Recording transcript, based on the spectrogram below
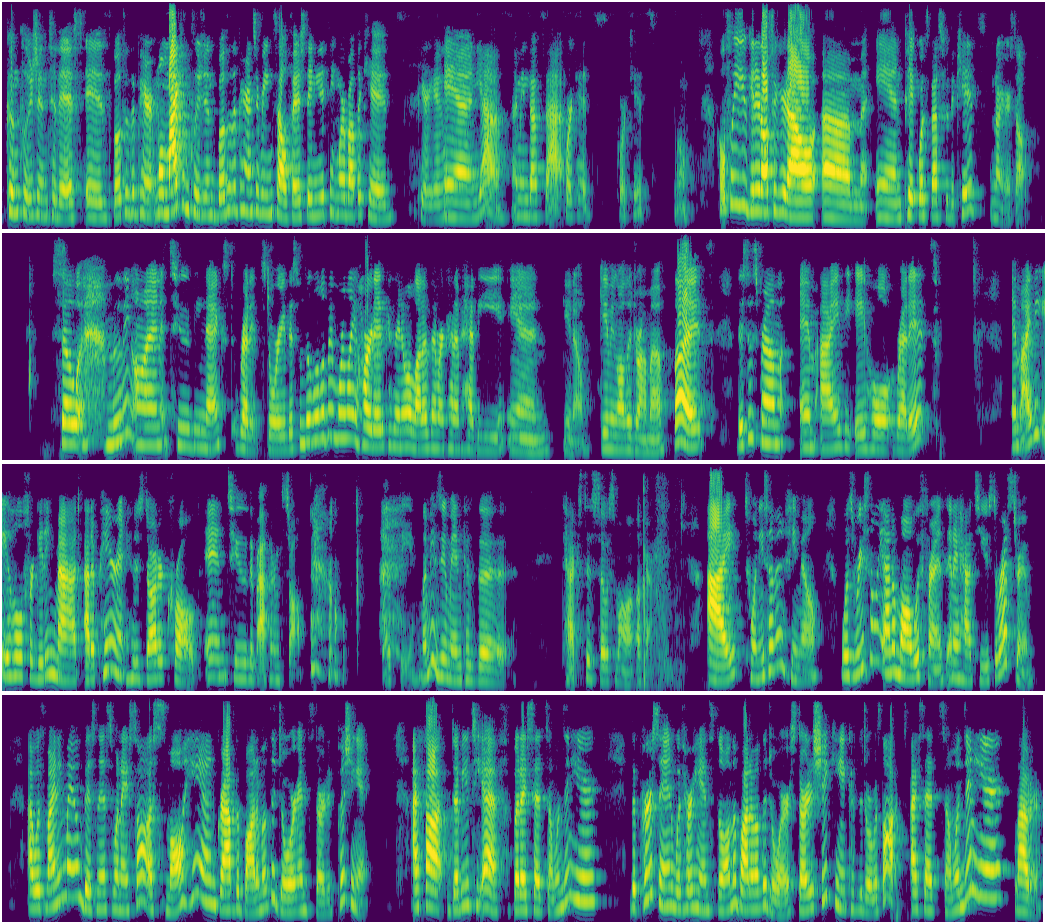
conclusion to this is both of the parents. Well, my conclusions: both of the parents are being selfish. They need to think more about the kids. Period. And yeah, I mean that's that. Poor kids. Poor kids. Well, hopefully you get it all figured out um, and pick what's best for the kids, not yourself. So, moving on to the next Reddit story. This one's a little bit more lighthearted because I know a lot of them are kind of heavy and, you know, giving all the drama. But this is from Am I the A hole Reddit? Am I the a hole for getting mad at a parent whose daughter crawled into the bathroom stall? Let's see. Let me zoom in because the text is so small. Okay. I, 27 female, was recently at a mall with friends and I had to use the restroom. I was minding my own business when I saw a small hand grab the bottom of the door and started pushing it. I thought, WTF, but I said, Someone's in here. The person, with her hand still on the bottom of the door, started shaking it because the door was locked. I said, Someone's in here, louder.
